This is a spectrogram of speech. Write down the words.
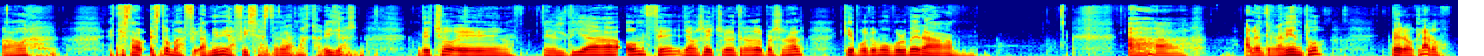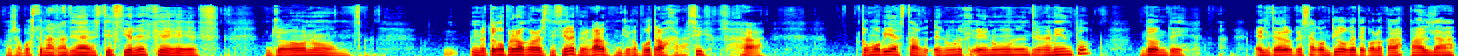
Ahora, es que esto, me, a mí me asfixia esto de las mascarillas. De hecho, eh, el día 11, ya nos ha dicho el entrenador personal, que podemos volver a, a al entrenamiento, pero claro, nos ha puesto una cantidad de restricciones que yo no, no tengo problema con las restricciones, pero claro, yo no puedo trabajar así. O sea, ¿cómo voy a estar en un, en un entrenamiento donde el entrenador que está contigo, que te coloca la espalda,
